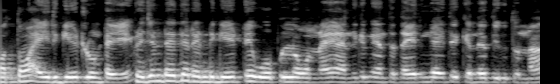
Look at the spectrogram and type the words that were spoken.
మొత్తం ఐదు గేట్లు ఉంటాయి. ప్రెజెంట్ అయితే రెండు గేట్ ఓపెన్లో ఉన్నాయి. అందుకే నేను ఎంత ధైర్యంగా అయితే కిందకి దిగుతున్నా.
